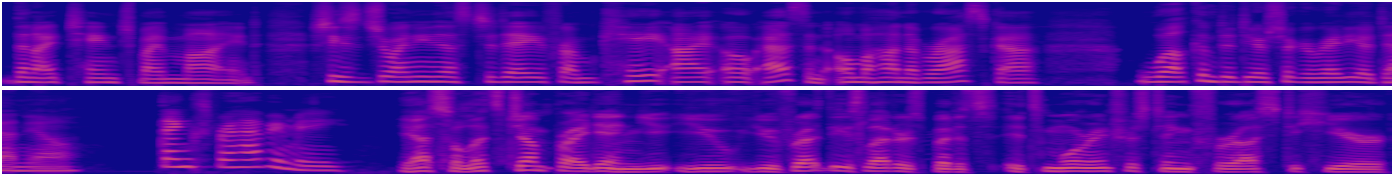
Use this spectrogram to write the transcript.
Then I Changed My Mind. She's joining us today from KIOS in Omaha, Nebraska. Welcome to Dear Sugar Radio, Danielle. Thanks for having me. Yeah, so let's jump right in. You you you've read these letters, but it's it's more interesting for us to hear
